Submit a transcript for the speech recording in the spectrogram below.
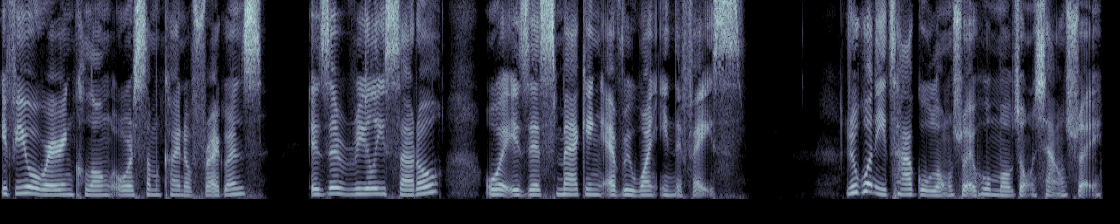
If you are wearing cologne or some kind of fragrance, is it really subtle or is it smacking everyone in the face? 如果你擦古龙水或某种香水，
